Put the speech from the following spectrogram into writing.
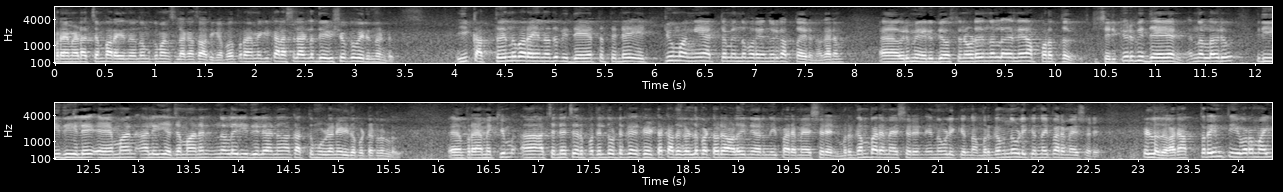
പ്രേമയുടെ അച്ഛൻ പറയുന്നത് നമുക്ക് മനസ്സിലാക്കാൻ സാധിക്കും. അപ്പോൾ പ്രേമയ്ക്ക് കലശലായിട്ടുള്ള ദേഷ്യമൊക്കെ വരുന്നുണ്ട്. ഈ കത്ത് എന്ന് പറയുന്നത് വിധേയത്വത്തിന്റെ ഏറ്റവും അങ്ങേയറ്റം എന്ന് പറയുന്ന ഒരു കത്തായിരുന്നു. കാരണം ഒരു മേലുദ്യോഗസ്ഥനോട് എന്നുള്ളതിന് അപ്പുറത്ത് ശരിക്കും ഒരു വിധേയൻ എന്നുള്ള ഒരു രീതിയിൽ ഏമാൻ അല്ലെങ്കിൽ യജമാനൻ എന്നുള്ള രീതിയിലാണ് ആ കത്ത് മുഴുവൻ എഴുതപ്പെട്ടിട്ടുള്ളത്. പ്രേമയ്ക്കും അച്ഛന്റെ ചെറുപ്പത്തിൽ തൊട്ട് കേട്ട കഥകളിൽ പെട്ട ഒരാൾ തന്നെയായിരുന്നു ഈ പരമേശ്വരൻ മൃഗം പരമേശ്വരൻ എന്ന് വിളിക്കുന്ന മൃഗം എന്ന് വിളിക്കുന്ന ഈ പരമേശ്വരൻ ഉള്ളത്. കാരണം അത്രയും തീവ്രമായി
